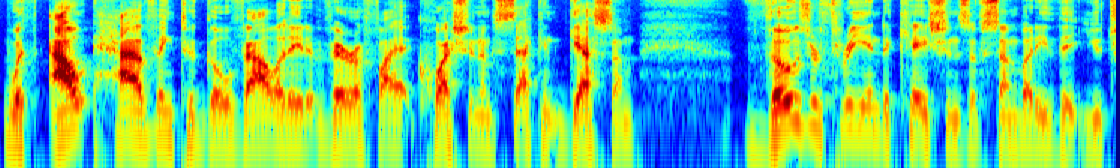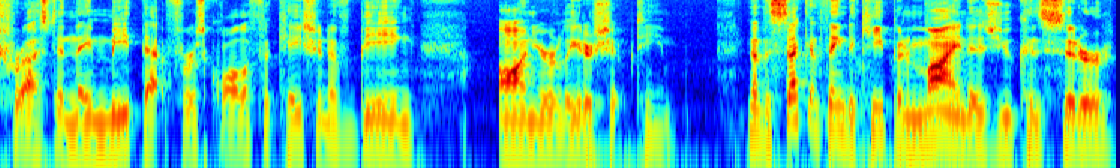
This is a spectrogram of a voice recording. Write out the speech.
Without having to go validate it, verify it, question them, second guess them those are three indications of somebody that you trust, and they meet that first qualification of being on your leadership team. Now, the second thing to keep in mind as you consider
